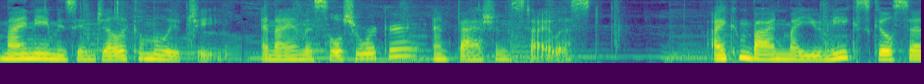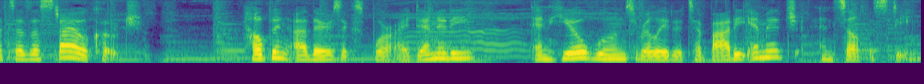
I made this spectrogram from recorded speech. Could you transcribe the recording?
My name is Angelica Maulucci, and I am a social worker and fashion stylist. I combine my unique skill sets as a style coach, helping others explore identity and heal wounds related to body image and self esteem.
